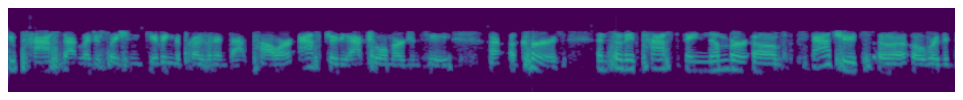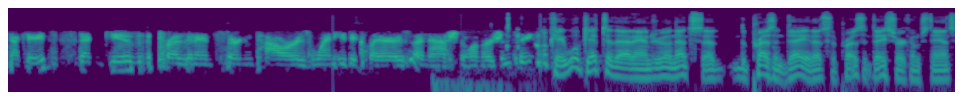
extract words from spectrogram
to pass that legislation giving the president that power after the actual emergency uh, occurs. And so they've passed a number of statutes uh, over the decades that give give the president certain powers when he declares a national emergency. Okay, we'll get to that, Andrew, and that's uh, the present day. That's the present day circumstance.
